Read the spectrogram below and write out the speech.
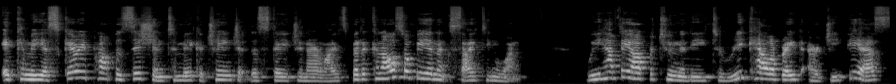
It can be a scary proposition to make a change at this stage in our lives, but it can also be an exciting one. We have the opportunity to recalibrate our GPS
